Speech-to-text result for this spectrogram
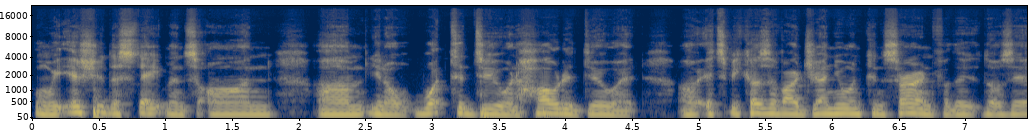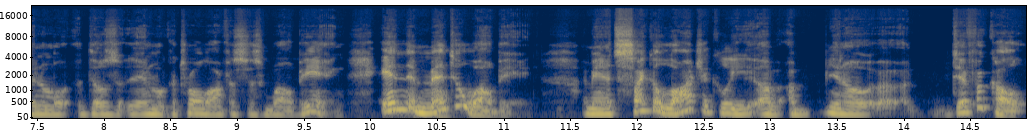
when we issued the statements on um, you know what to do and how to do it. Uh, it's because of our genuine concern for the, those animal those animal control officers' well-being and their mental well-being. I mean, it's psychologically, uh, uh, you know, uh, difficult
